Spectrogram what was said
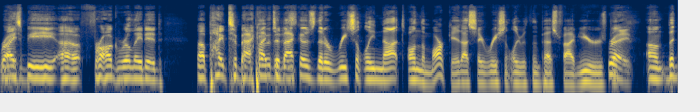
Right. might be uh, frog related uh, pipe tobacco. pipe that is- tobaccos that are recently not on the market. I say recently within the past five years, but, right. Um, but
